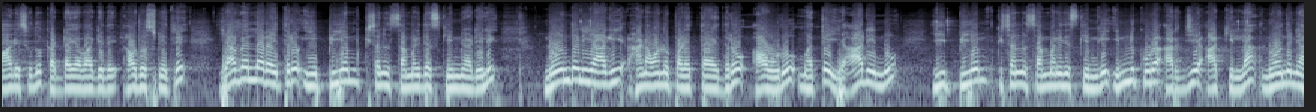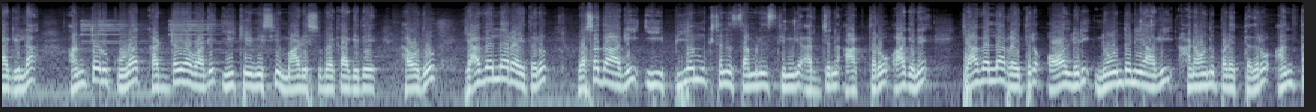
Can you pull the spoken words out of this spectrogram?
ಮಾಡಿಸುವುದು ಕಡ್ಡಾಯವಾಗಿದೆ. ಹೌದು ಸ್ನೇಹಿತರೆ, ಯಾವೆಲ್ಲ ರೈತರು ಈ ಪಿ ಎಂ ಕಿಸಾನ್ ಸ್ಕೀಮ್ ಸ್ಕೀಮ್ನ ಅಡಿಯಲ್ಲಿ ನೋಂದಣಿಯಾಗಿ ಹಣವನ್ನು ಪಡೆಯುತ್ತಾ ಇದ್ದರು, ಅವರು ಮತ್ತೆ ಯಾರಿನ್ನು ಈ ಪಿ ಎಂ ಕಿಸಾನ್ ಸಮ್ಮಾನಿಧಿ ಸ್ಕೀಮ್ಗೆ ಇನ್ನೂ ಕೂಡ ಅರ್ಜಿ ಹಾಕಿಲ್ಲ, ನೋಂದಣಿ ಆಗಿಲ್ಲ. ಅಂಥವರು ಕೂಡ ಕಡ್ಡಾಯವಾಗಿ ಇ ಕೆ ವಿ ಸಿ ಮಾಡಿಸಬೇಕಾಗಿದೆ. ಹೌದು, ಯಾವೆಲ್ಲ ರೈತರು ಹೊಸದಾಗಿ ಈ ಪಿ ಎಂ ಕಿಸಾನ್ ಸಮ್ಮಾನಿಧಿ ಸ್ಕೀಮ್ಗೆ ಅರ್ಜಿನ ಹಾಕ್ತಾರೋ ಹಾಗೆಯೇ ಯಾವೆಲ್ಲ ರೈತರು ಆಲ್ರೆಡಿ ನೋಂದಣಿಯಾಗಿ ಹಣವನ್ನು ಪಡೆಯುತ್ತಿದ್ದರು ಅಂಥ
